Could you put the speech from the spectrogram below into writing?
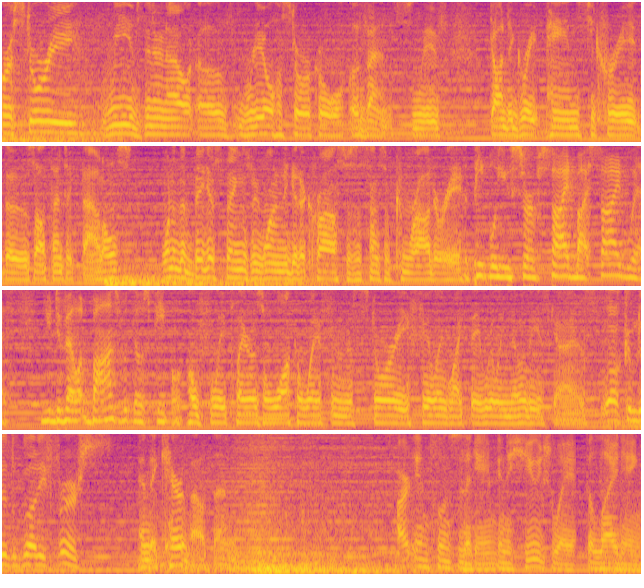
Our story weaves in and out of real historical events. We've gone to great pains to create those authentic battles. One of the biggest things we wanted to get across was a sense of camaraderie. The people you serve side by side with, you develop bonds with those people. Hopefully players will walk away from this story feeling like they really know these guys. Welcome to the Bloody First. And they care about them. Art influences the game in a huge way. The lighting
